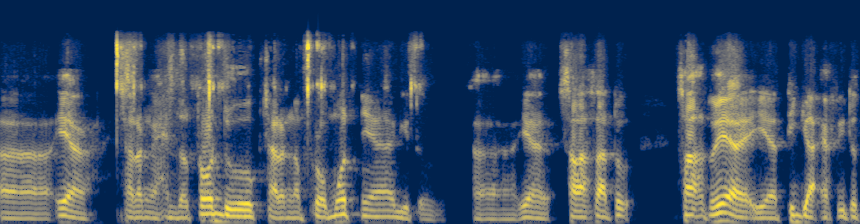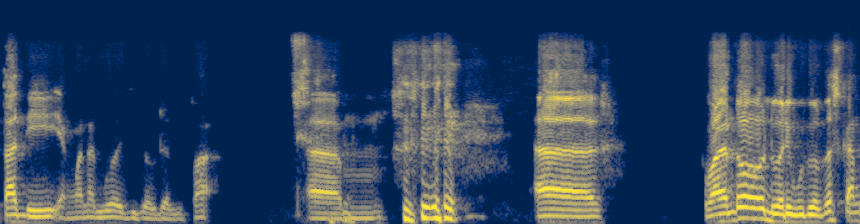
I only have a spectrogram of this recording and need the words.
uh, ya cara ngehandle produk, cara ngepromotnya gitu. Uh, ya salah satu salah satu ya ya 3 F itu tadi yang mana gue juga udah lupa. Um, uh, kemarin tuh 2012 kan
